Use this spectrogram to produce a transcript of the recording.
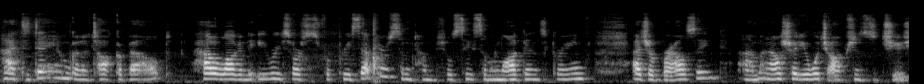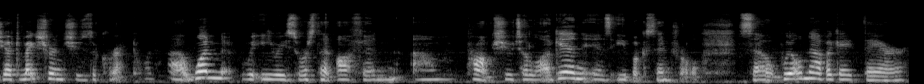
Hi, today I'm going to talk about how to log into eResources for preceptors. Sometimes you'll see some login screens as you're browsing, um, and I'll show you which options to choose. You have to make sure and choose the correct one. Uh, one eResource that often um, prompts you to log in is eBook Central. So we'll navigate there.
